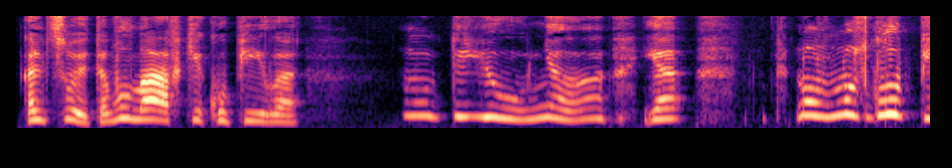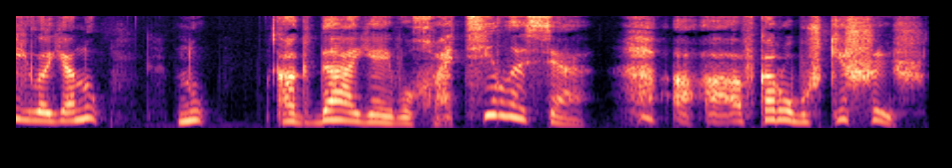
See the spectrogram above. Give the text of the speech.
кольцо это в лавке купила? Ну, Дюня, я... Ну, ну, сглупила я, ну... Ну, когда я его хватилась, а, а в коробушке шиш...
